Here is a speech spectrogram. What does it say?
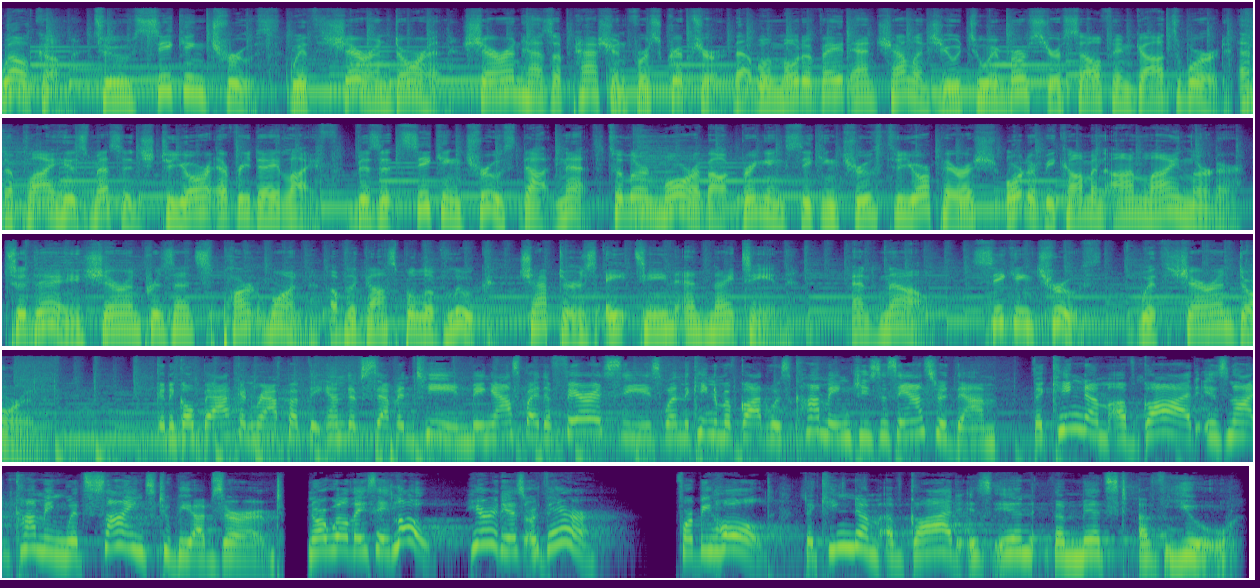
Welcome to Seeking Truth with Sharon Doran. Sharon has a passion for Scripture that will motivate and challenge you to immerse yourself in God's Word and apply His message to your everyday life. Visit seekingtruth.net to learn more about bringing Seeking Truth to your parish or to become an online learner. Today, Sharon presents part one of the Gospel of Luke, chapters 18 and 19. And now, Seeking Truth with Sharon Doran. Going to go back and wrap up the end of 17. Being asked by the Pharisees when the kingdom of God was coming, Jesus answered them, The kingdom of God is not coming with signs to be observed, nor will they say, Lo, here it is, or there. For behold, the kingdom of God is in the midst of you.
